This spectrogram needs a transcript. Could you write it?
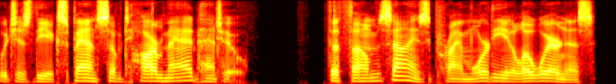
which is the expanse of Dharmadhatu the thumb size primordial awareness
